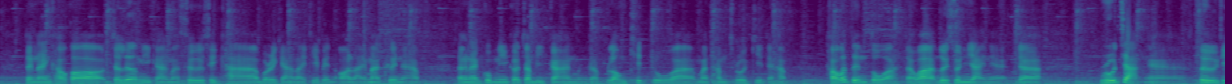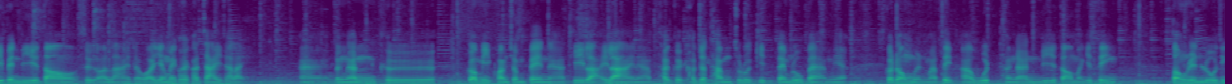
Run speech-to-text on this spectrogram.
ำดังนั้นเขาก็จะเริ่มมีการมาซื้อสินค้าบริการอะไรที่เป็นออนไลน์มากขึ้นนะครับ ดังนั้นกลุ่มนี้ก็จะมีการเหมือนกับลองคิดดูว่ามาทำธุรกิจนะครับเขาก็ตื่นตัว แต่ว่าโดยส่วนใหญ่เนี่ยจะรู้จักสื่อที่เป็นดิจิตอลสื่อออนไลน์ แต่ว่ายังไม่ค่อยเข้าใจเท่าไหร่ดังนั้นคือก็มีความจำเป็นนะที่หลายรายนะครับถ้าเกิดเขาจะทำธุรกิจเต็มรูปแบบเนี่ยก็ต้องเหมือนมาติดอาวุธทางด้านดิจิตอลมาร์เก็ตติ้งต้องเรียนรู้จ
